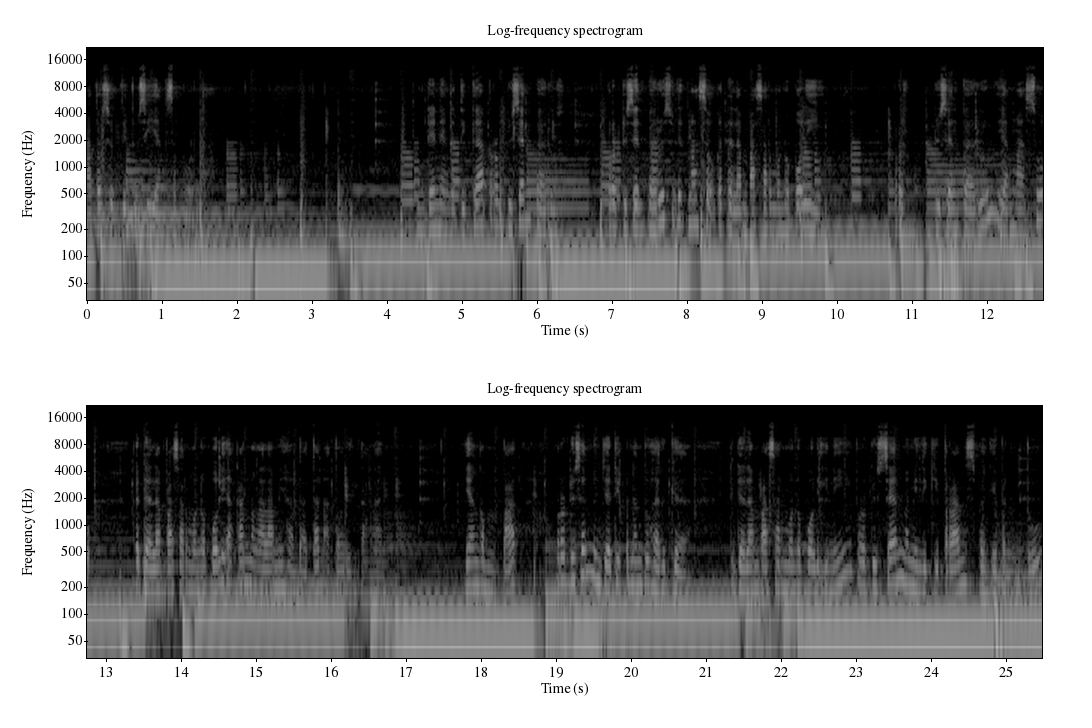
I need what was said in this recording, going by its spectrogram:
atau substitusi yang sempurna. Kemudian yang ketiga, produsen baru produsen baru sulit masuk ke dalam pasar monopoli. Produsen baru yang masuk ke dalam pasar monopoli akan mengalami hambatan atau rintangan. Yang keempat, produsen menjadi penentu harga. Di dalam pasar monopoli ini, produsen memiliki peran sebagai penentu,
